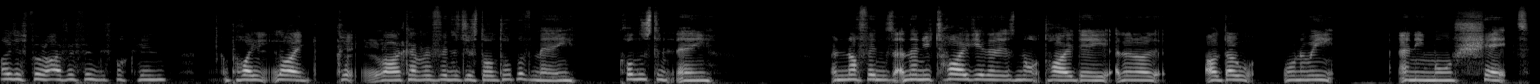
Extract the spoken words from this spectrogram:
I just feel like everything's fucking. Like, like everything's just on top of me. Constantly. And nothing's. And then you tidy, and then it's not tidy, and then I. I don't want to eat any more shit.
